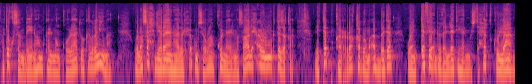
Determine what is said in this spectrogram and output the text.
فتقسم بينهم كالمنقولات وكالغنيمة. والأصح جريان هذا الحكم سواء قلنا للمصالح أو المرتزقة. لتبقى الرقبة مؤبدة وينتفع بغلتها المستحق كل عام.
